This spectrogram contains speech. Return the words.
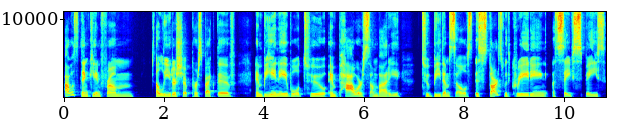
I was thinking from a leadership perspective and being able to empower somebody to be themselves, it starts with creating a safe space.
